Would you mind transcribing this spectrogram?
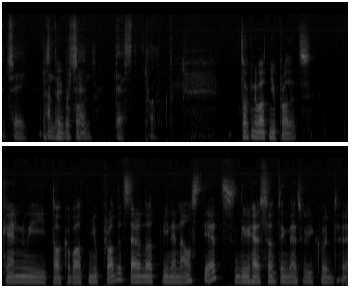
let's say 100% test product Talking about new products, can we talk about new products that are not been announced yet? Do you have something that we could? Uh,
